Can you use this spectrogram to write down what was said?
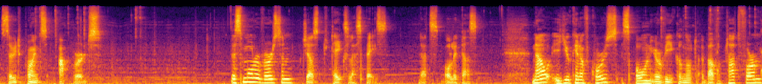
so it points upwards. The smaller version just takes less space. That's all it does. Now you can of course spawn your vehicle not above a platform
